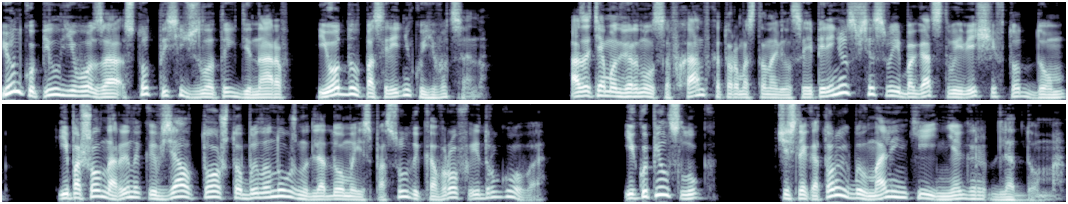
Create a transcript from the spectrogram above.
и он купил его за сто тысяч золотых динаров и отдал посреднику его цену. А затем он вернулся в хан, в котором остановился, и перенес все свои богатства и вещи в тот дом, и пошел на рынок и взял то, что было нужно для дома из посуды, ковров и другого, и купил слуг, в числе которых был маленький негр для дома.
